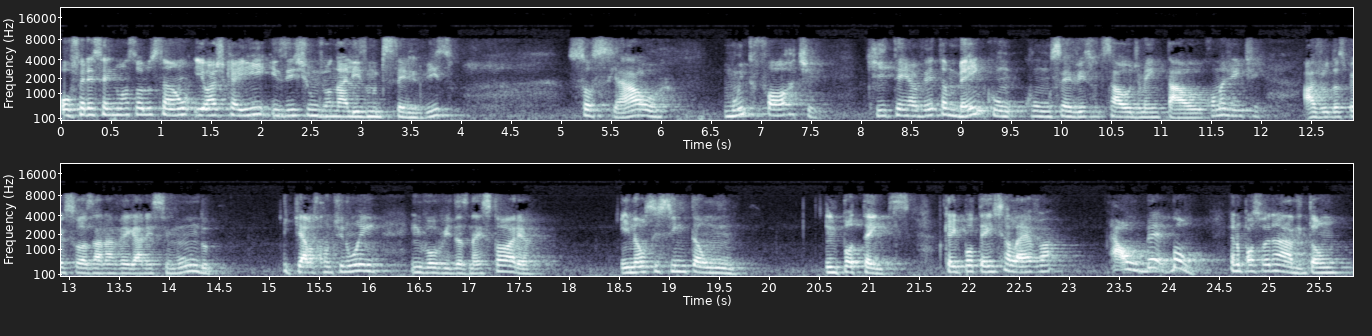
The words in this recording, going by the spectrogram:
oferecendo uma solução. E eu acho que aí existe um jornalismo de serviço social muito forte que tem a ver também com, com o serviço de saúde mental. Como a gente ajuda as pessoas a navegar nesse mundo e que elas continuem envolvidas na história e não se sintam impotentes. Porque a impotência leva ao B. Bom, eu não posso fazer nada, então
